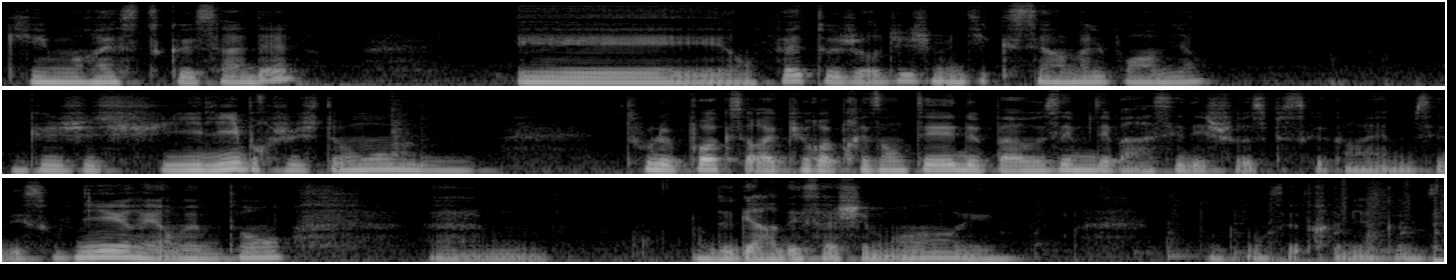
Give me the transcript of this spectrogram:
qu'il me reste que ça d'elle. Et en fait, aujourd'hui, je me dis que c'est un mal pour un bien. Que je suis libre justement de tout le poids que ça aurait pu représenter, de ne pas oser me débarrasser des choses, parce que quand même, c'est des souvenirs, et en même temps, euh, de garder ça chez moi. Et... Donc non, c'est très bien comme ça.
